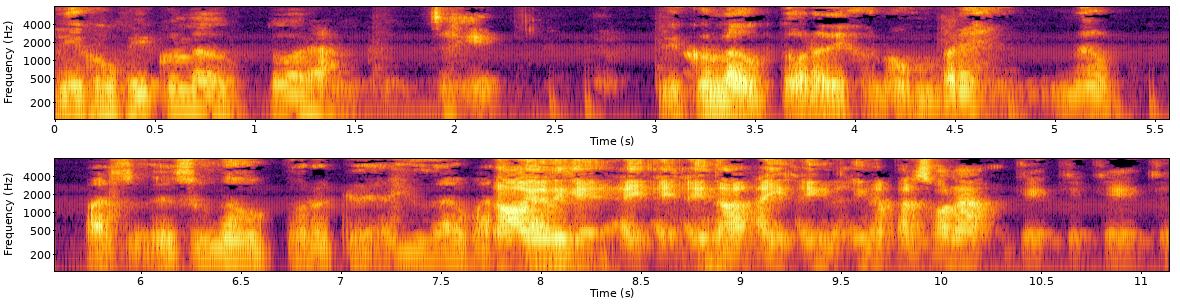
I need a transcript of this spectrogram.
dijo, fui con la doctora. Sí. Fui con la doctora, dijo, no, hombre, no es una doctora que ayuda bastante. No, yo dije, hay, hay, hay, una, hay, hay- hay una persona que, que, que, que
